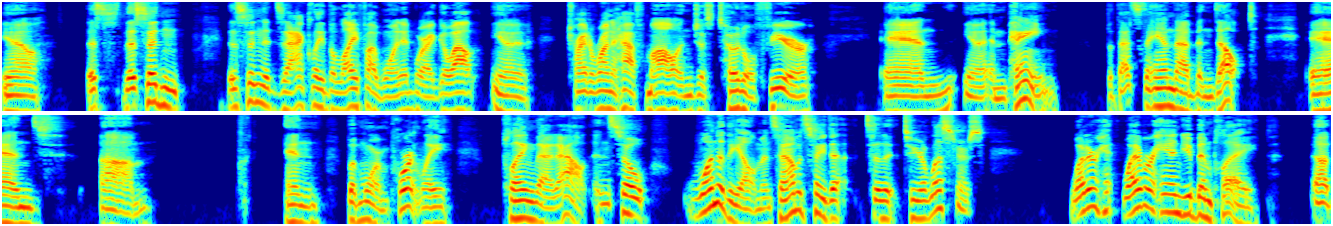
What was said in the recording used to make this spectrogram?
You know, this, this isn't, this isn't exactly the life I wanted where I go out, you know, try to run a half mile in just total fear and, you know, and pain. But that's the hand that I've been dealt. And, um, and, but more importantly, playing that out. And so one of the elements, and I would say to, to, to your listeners, whatever, whatever hand you've been played, uh,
